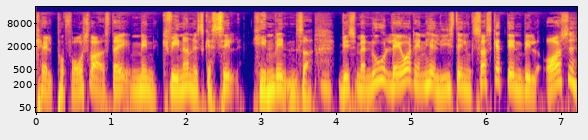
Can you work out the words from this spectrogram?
kaldt på forsvarets dag, men kvinderne skal selv henvende sig. Hvis man nu laver den her ligestilling, så skal den vel også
